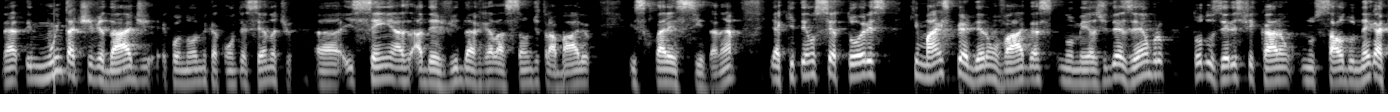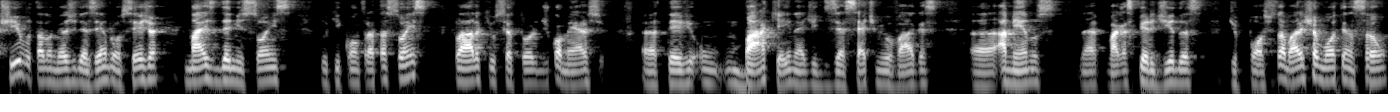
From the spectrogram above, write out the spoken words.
né? Tem muita atividade econômica acontecendo uh, e sem a, a, devida relação de trabalho esclarecida, né? E aqui tem os setores que mais perderam vagas no mês de dezembro. Todos eles ficaram no saldo negativo, tá? No mês de dezembro, ou seja, mais demissões do que contratações. Claro que o setor de comércio uh, teve um, um baque aí, né, de 17 mil vagas uh, a menos, né, vagas perdidas de postos de trabalho, chamou a atenção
